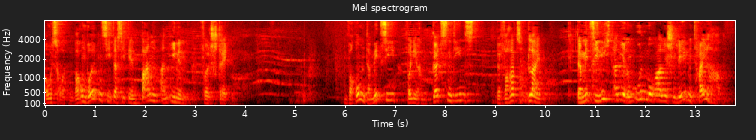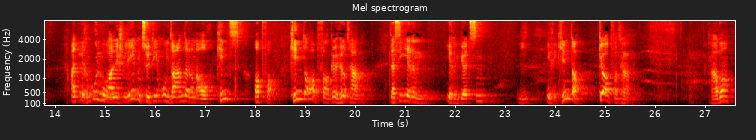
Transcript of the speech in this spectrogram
ausrotten? Warum wollten sie, dass sie den Bann an ihnen vollstrecken? Warum? Damit sie von ihrem Götzendienst bewahrt bleiben. Damit sie nicht an ihrem unmoralischen Leben teilhaben. An ihrem unmoralischen Leben, zu dem unter anderem auch Kindsopfer, Kinderopfer gehört haben. Dass sie ihren, ihren Götzen ihre Kinder geopfert haben. Aber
